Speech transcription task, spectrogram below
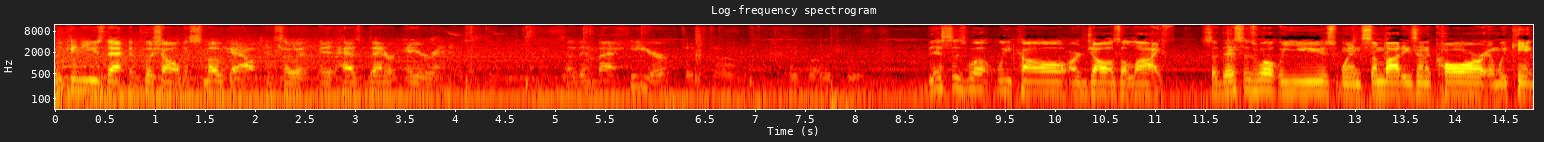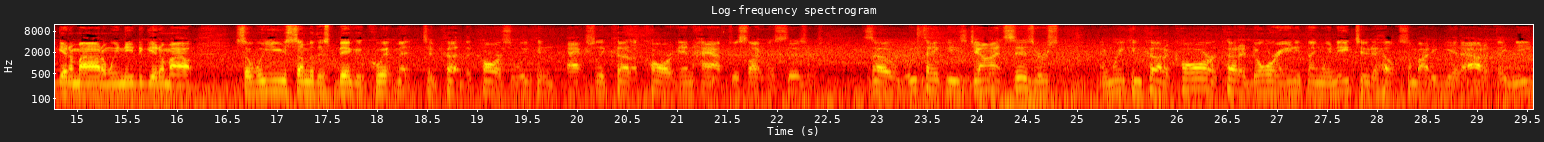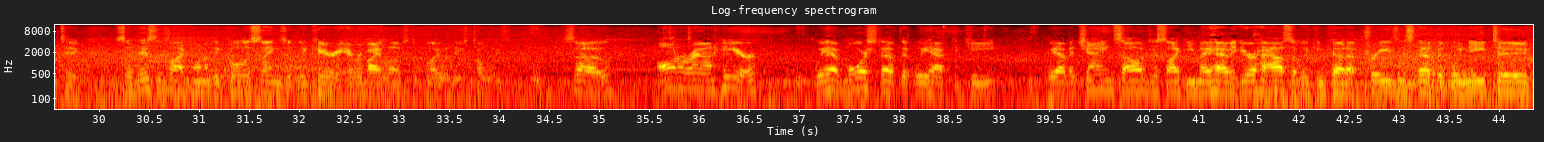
we can use that to push all the smoke out. And so it, it has better air in it. So then back here, this is what we call our jaws of life. So this is what we use when somebody's in a car and we can't get them out and we need to get them out. So we use some of this big equipment to cut the car so we can actually cut a car in half just like with scissors. So we take these giant scissors and we can cut a car or cut a door or anything we need to to help somebody get out if they need to. So this is like one of the coolest things that we carry. Everybody loves to play with these toys. So on around here, we have more stuff that we have to keep. We have a chainsaw just like you may have at your house so we can cut up trees and stuff if we need to.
